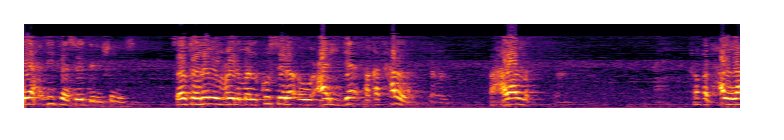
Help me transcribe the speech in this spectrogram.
ayaa xadiidkan soo deliishanaysa. Sababtoo nabiga muxuu yihi man kusira ow carija faqad xalla. Waa xalaalna faqad xalla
